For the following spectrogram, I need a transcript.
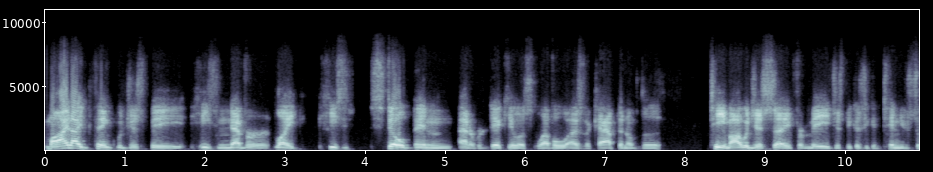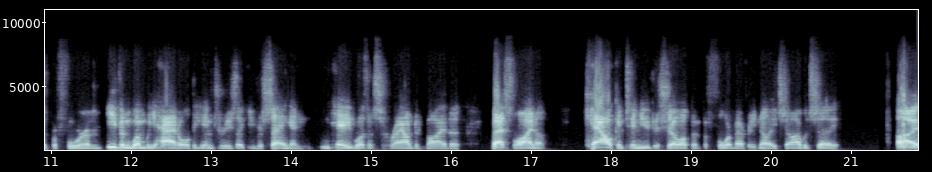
Mine, I think, would just be he's never like he's still been at a ridiculous level as the captain of the team. I would just say for me, just because he continues to perform, even when we had all the injuries, like you were saying, and he wasn't surrounded by the best lineup. Cal continued to show up and perform every night. So I would say uh,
